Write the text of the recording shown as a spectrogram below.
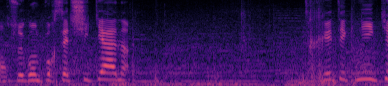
En seconde pour cette chicane. Très technique.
